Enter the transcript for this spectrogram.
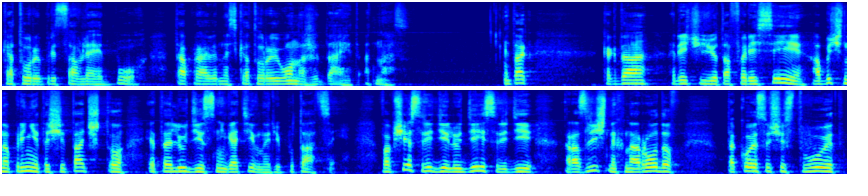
которую представляет Бог, та праведность, которую Он ожидает от нас. Итак, когда речь идет о фарисее, обычно принято считать, что это люди с негативной репутацией. Вообще среди людей, среди различных народов такое существует –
